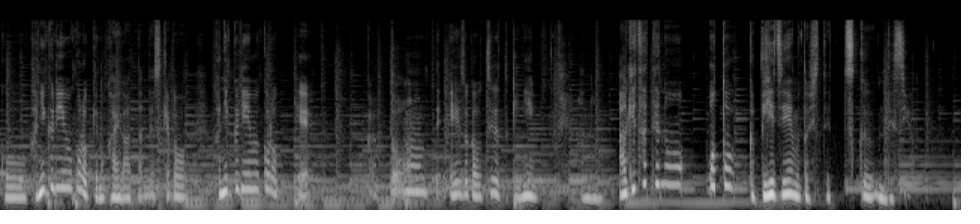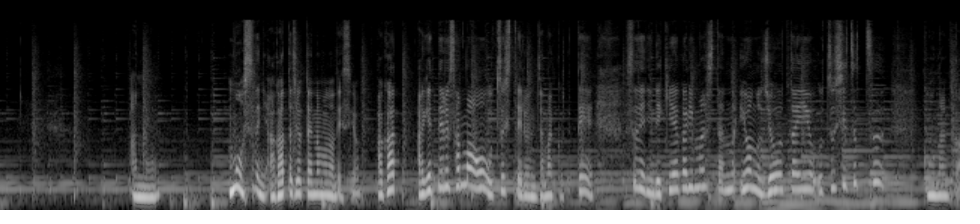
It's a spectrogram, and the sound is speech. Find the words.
こうカニクリームコロッケの回があったんですけどカニクリームコロッケドーンって映像が映る時にあの揚げたての音が BGM としてつくんですよ。あのもうすでに上がった状態のものですよ上が上げてる様を映してるんじゃなくてすでに出来上がりましたのような状態を映しつつこうなんか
